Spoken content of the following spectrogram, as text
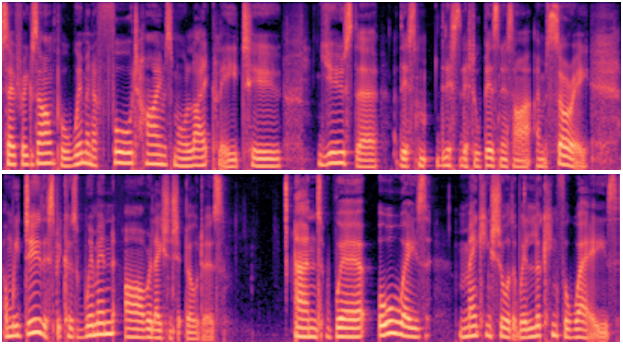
So, for example, women are four times more likely to use the this this little business I, I'm sorry and we do this because women are relationship builders and we're always making sure that we're looking for ways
